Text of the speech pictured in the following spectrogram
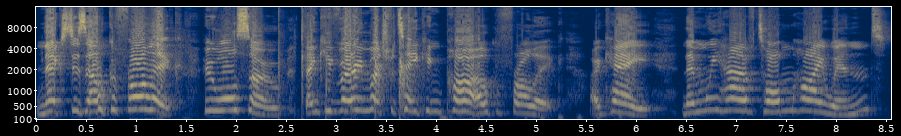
Next is Elka Frolic, who also, thank you very much for taking part, Elka Frolic. Okay, then we have Tom Highwind.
